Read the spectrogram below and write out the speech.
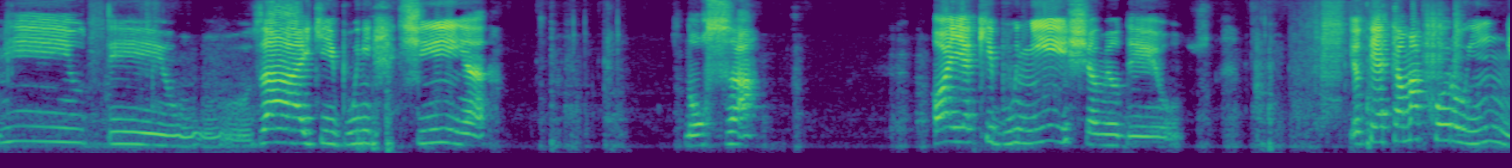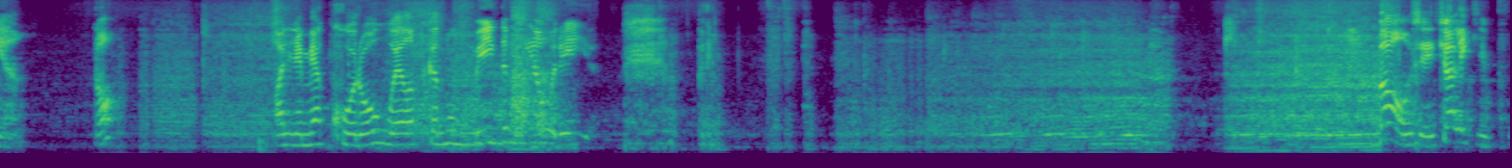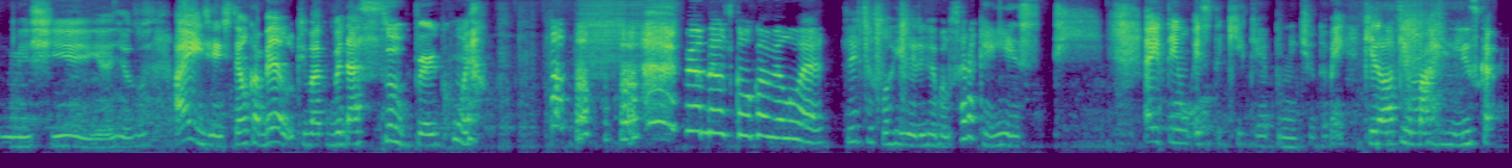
Meu Deus. Ai, que bonitinha. Nossa. Olha que bonita, meu Deus. Eu tenho até uma coroinha. Ó. Olha, minha coroa, ela fica no meio da minha orelha. Bom, gente, olha que bonitinha, Jesus. Aí, gente, tem um cabelo que vai combinar super com ela. Meu Deus, qual cabelo é? Gente, eu sou rica de cabelo. Será que é este? Aí tem esse aqui que é bonitinho também. Que ela tem uma risca.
